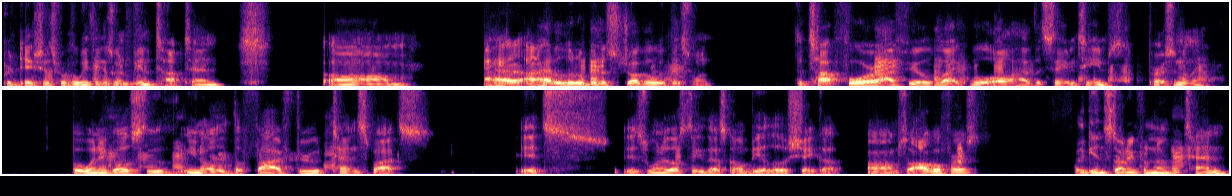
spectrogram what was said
predictions for who we think is going to be in the top 10. Um, I had I had a little bit of struggle with this one. The top four, I feel like we'll all have the same teams personally, but when it goes to you know the five through ten spots, it's it's one of those things that's going to be a little shake up. Um, so I'll go first. Again, starting from number ten,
